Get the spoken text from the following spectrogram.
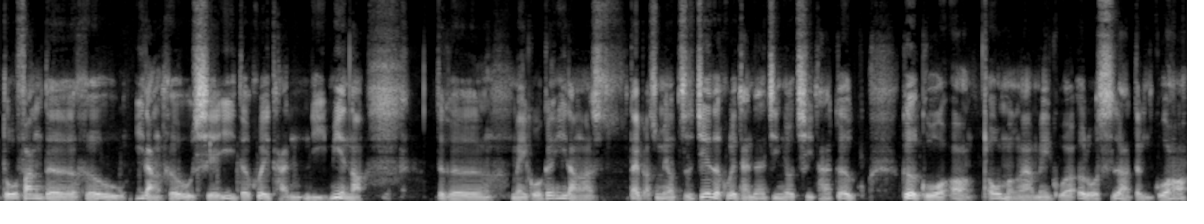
多方的核武伊朗核武协议的会谈里面呢。这个美国跟伊朗啊，代表是没有直接的会谈，但经由其他各各国哦，欧盟啊、美国啊、俄罗斯啊等国哈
